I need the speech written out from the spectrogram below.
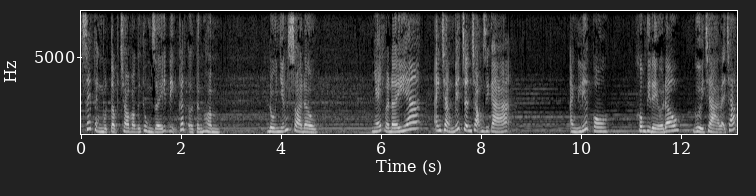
Xếp thành một tập cho vào cái thùng giấy Định cất ở tầng hầm. Đồ nhiễm xòa đầu. Nhét vào đấy á, Anh chẳng biết trân trọng gì cả. Anh liếc cô. Không thì để ở đâu, Gửi trả lại chắc.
